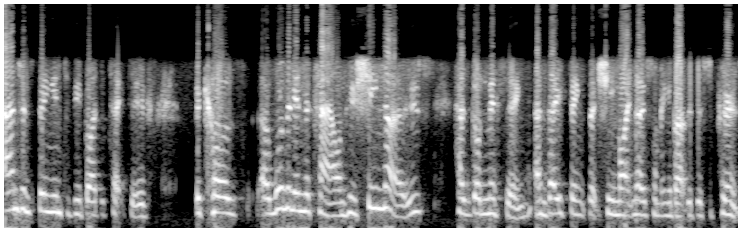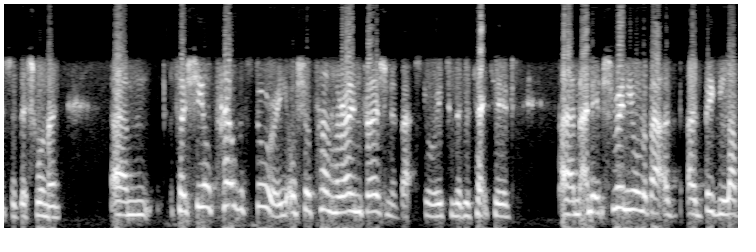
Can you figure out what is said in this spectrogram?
Angela's being interviewed by a detective because a woman in the town who she knows has gone missing, and they think that she might know something about the disappearance of this woman. Um, so she'll tell the story, or she'll tell her own version of that story to the detective. Um, and it's really all about a, a big love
